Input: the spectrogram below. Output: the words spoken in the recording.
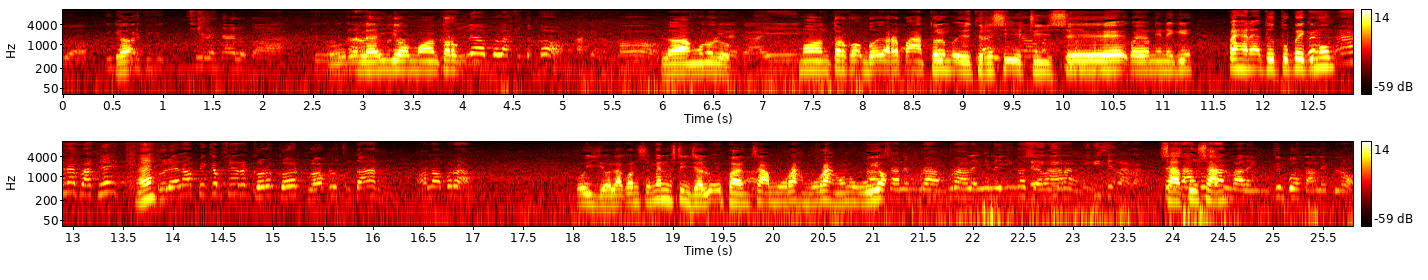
Yo. Iki Ya. cilehna lho, Pak. Ora lah iya motor. Cileh apa lagi teko? Lagi teko. Lah ngono lho. Motor kok mbok arep adol mbok ya diresiki dhisik kaya ngene iki. Peh nek tutupe iki mau Ana Pak Dik. Heh? Golekno pickup sing rega-rega 20 jutaan. Ana apa ora? Oh iya lah konsumen mesti njaluki bangsa murah-murah ngono kuwi kok. Bangsane murah-murah lek ngene iki kok sik larang. Iki sik larang. Satusan. paling. Iki mbah tane piro?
